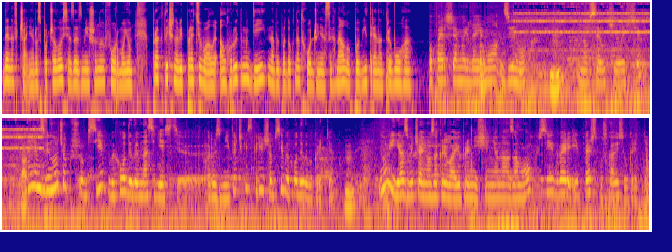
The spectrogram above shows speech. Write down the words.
де навчання розпочалося за змішаною формою. Практично відпрацювали алгоритм дій на випадок надходження сигналу повітряна тривога. По-перше, ми даємо дзвінок на все училище. Так. Даємо дзвіночок, щоб всі виходили. В нас є е, розміточки скрізь, щоб всі виходили в укриття. Ну і я, звичайно, закриваю приміщення на замок, всі двері і теж спускаюсь в укриття.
